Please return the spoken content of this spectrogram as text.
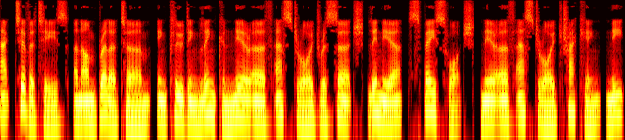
Activities an umbrella term, including Lincoln Near-Earth Asteroid Research Linear, Spacewatch, Near-Earth Asteroid Tracking NEAT,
